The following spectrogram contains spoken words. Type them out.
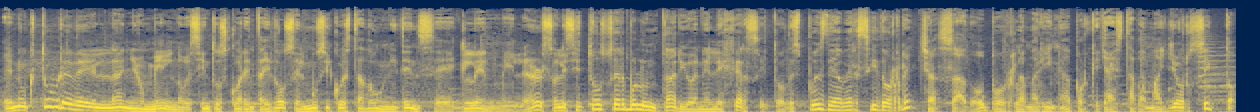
En octubre del año 1942, el músico estadounidense Glenn Miller solicitó ser voluntario en el ejército después de haber sido rechazado por la Marina porque ya estaba mayorcito.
